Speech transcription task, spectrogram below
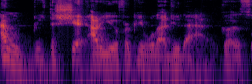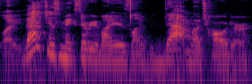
I would beat the shit out of you for people that do that because like that just makes everybody's life that much harder.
